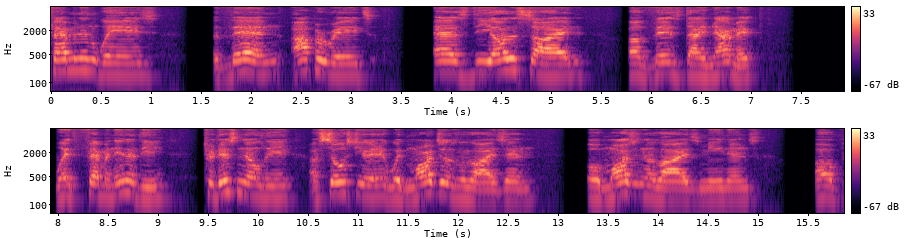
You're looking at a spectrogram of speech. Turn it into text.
feminine ways, then operates as the other side of this dynamic with femininity traditionally associated with marginalizing or marginalized meanings of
